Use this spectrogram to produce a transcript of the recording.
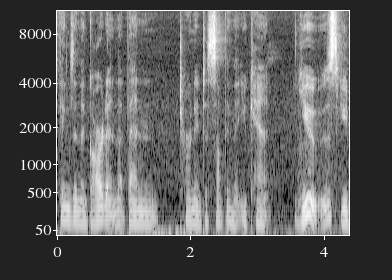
things in the garden that then turn into something that you can't use. You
